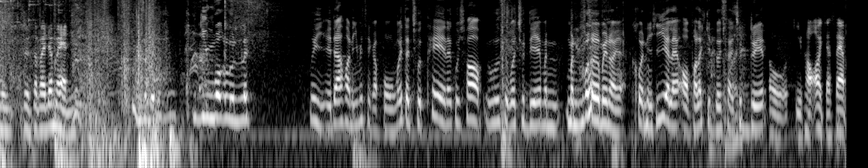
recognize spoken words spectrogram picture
ดูดูสไปเดอร์แมนยิงวงลุนเลย เฮ้ยเอด้าพอนี้ไม่ใส่กระโปรงเว้ยแต่ชุดเท่นะกูชอบรู้สึกว่าชุดเดรสมันมันเวอร์ไปหน่อยอะคนเฮียอะไรออกภารกิจโดยใส่ชุดเดรสโอ้กี่เขาออกจะแซ่บ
